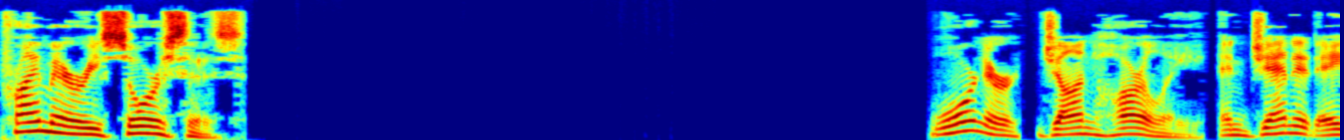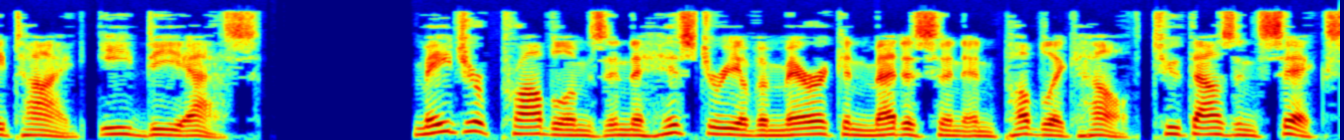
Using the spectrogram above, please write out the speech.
Primary sources Warner, John Harley, and Janet A. Teig, eds. Major Problems in the History of American Medicine and Public Health 2006,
